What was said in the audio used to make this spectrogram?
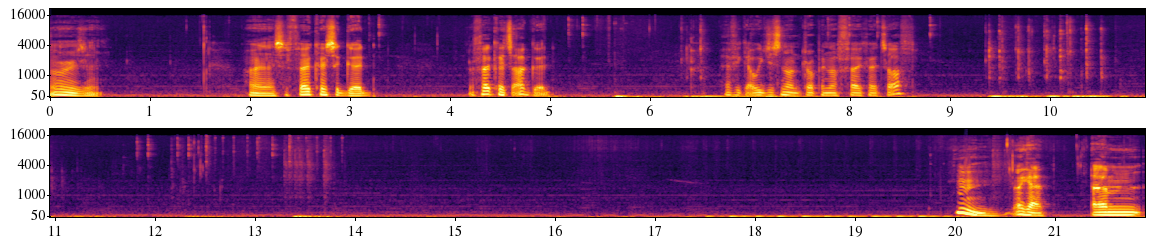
Or is it? Alright, so fur coats are good. The fur coats are good. Perfect. Are we just not dropping our fur coats off? Hmm. Okay. Um.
